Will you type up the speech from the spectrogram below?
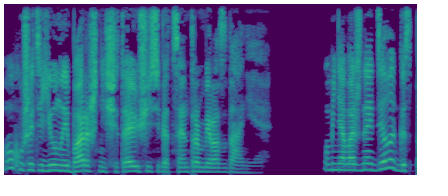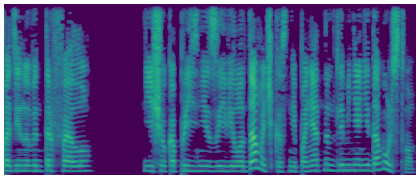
«Ох уж эти юные барышни, считающие себя центром мироздания!» «У меня важное дело к господину Винтерфеллу», еще капризнее заявила дамочка с непонятным для меня недовольством,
